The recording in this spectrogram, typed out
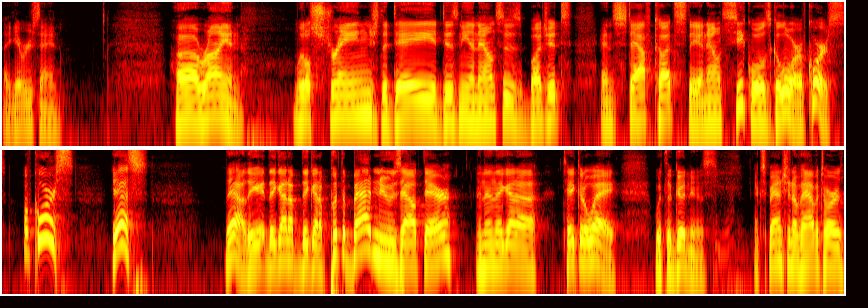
I get what you're saying. Uh, Ryan, little strange the day Disney announces budget and staff cuts. They announce sequels galore. Of course, of course, yes. Yeah, they they gotta they gotta put the bad news out there and then they gotta take it away with the good news. Expansion of Avatar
